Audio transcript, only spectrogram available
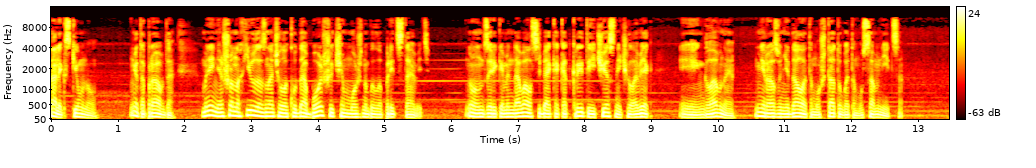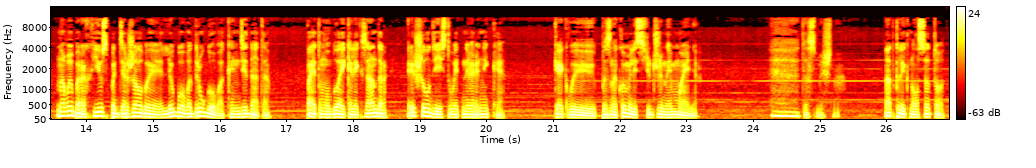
Алекс кивнул. Это правда. Мнение Шона Хьюза значило куда больше, чем можно было представить. Он зарекомендовал себя как открытый и честный человек, и, главное, ни разу не дал этому штату в этом усомниться. На выборах Хьюз поддержал бы любого другого кандидата. Поэтому Блейк Александр решил действовать наверняка. «Как вы познакомились с Юджиной Майнер?» «Это смешно», — откликнулся тот.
